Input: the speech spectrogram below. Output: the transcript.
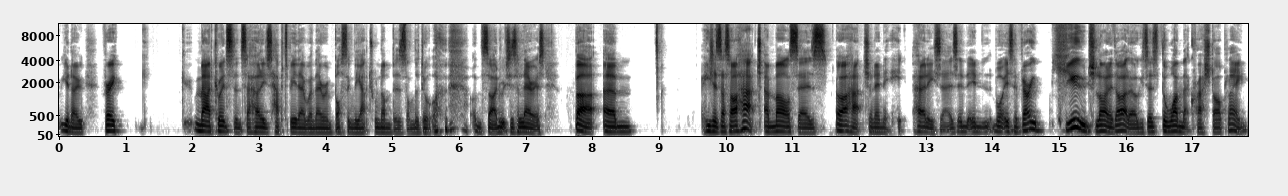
You know, very mad coincidence that Hurley just happened to be there when they were embossing the actual numbers on the door on the side, which is hilarious. But um, he says that's our hatch, and Miles says our hatch, and then he, Hurley says in, in what is a very huge line of dialogue, he says the one that crashed our plane.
